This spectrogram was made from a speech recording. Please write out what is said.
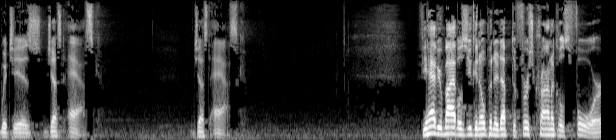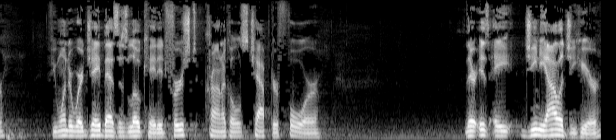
which is just ask. Just ask. If you have your Bibles, you can open it up to 1 Chronicles 4. If you wonder where Jabez is located, 1 Chronicles chapter 4. There is a genealogy here.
